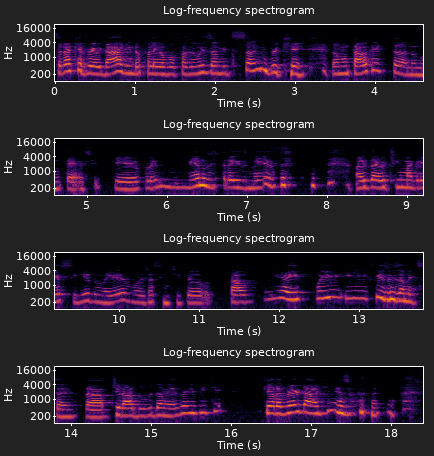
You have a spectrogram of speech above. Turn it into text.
será que é verdade? Ainda eu falei, eu vou fazer um exame de sangue, porque eu não estava acreditando no teste, porque eu falei, menos de três meses, mas daí eu tinha emagrecido mesmo, eu já senti que eu estava. E aí fui e fiz o exame de sangue para tirar a dúvida mesmo, e vi que, que era verdade mesmo.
